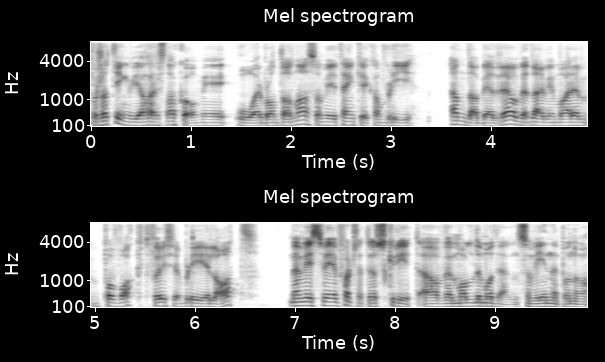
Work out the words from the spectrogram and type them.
fortsatt ting vi har snakka om i år, bl.a., som vi tenker kan bli enda bedre, og der vi må være på vakt for ikke å bli lat. Men hvis vi fortsetter å skryte av Molde-modellen som vi er inne på nå,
